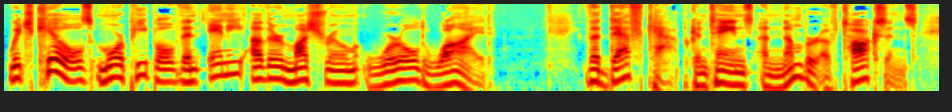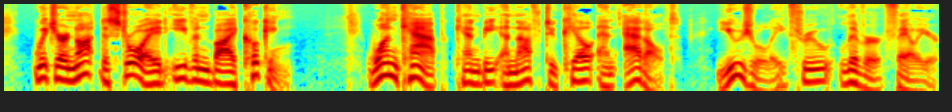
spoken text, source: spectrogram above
which kills more people than any other mushroom worldwide. The death cap contains a number of toxins which are not destroyed even by cooking. One cap can be enough to kill an adult, usually through liver failure.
